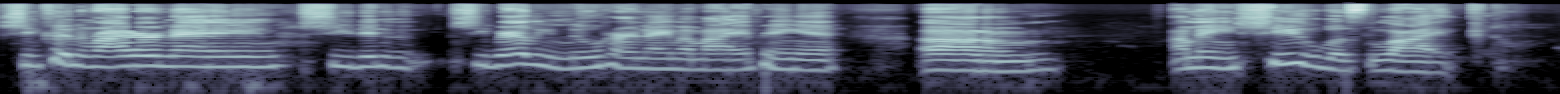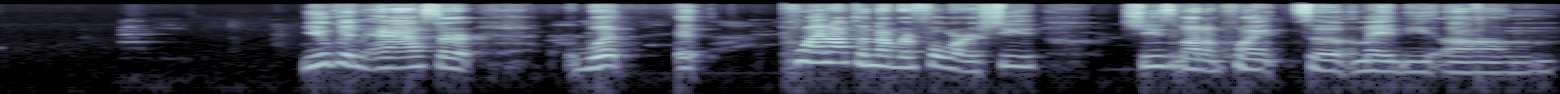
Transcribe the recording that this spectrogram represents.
She couldn't write her name. She didn't, she barely knew her name, in my opinion. Um, I mean, she was like, you can ask her what point out the number four. She she's gonna point to maybe um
